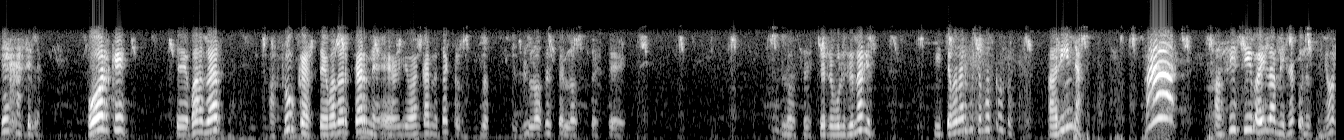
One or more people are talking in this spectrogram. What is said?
déjasela, porque te va a dar azúcar, te va a dar carne, eh, llevan carne seca, los, los, los, este, los, este, los este, revolucionarios, y te va a dar muchas más cosas, harina, ¡ah! Así sí va a ir la mija con el señor,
